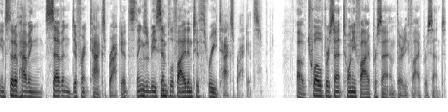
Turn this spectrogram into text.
instead of having seven different tax brackets, things would be simplified into three tax brackets of 12%, 25%, and 35%.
